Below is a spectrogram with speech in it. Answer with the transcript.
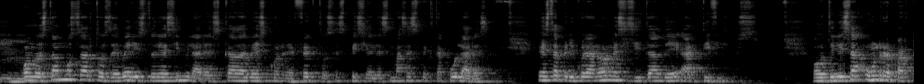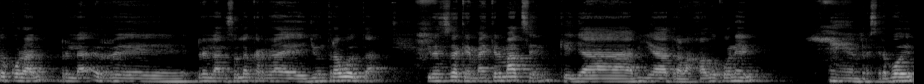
Ujú. Cuando estamos hartos de ver historias similares, cada vez con efectos especiales más espectaculares, esta película no necesita de artificios. O utiliza un reparto coral, rela- re- relanzó la carrera de John Travolta, gracias a que Michael Madsen, que ya había trabajado con él en Reservoir,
